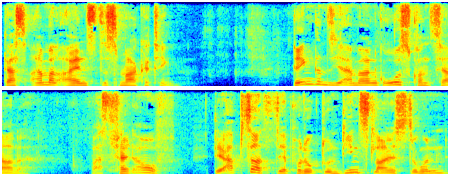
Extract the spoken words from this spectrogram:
Das Einmaleins des Marketing. Denken Sie einmal an Großkonzerne. Was fällt auf? Der Absatz der Produkte und Dienstleistungen,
